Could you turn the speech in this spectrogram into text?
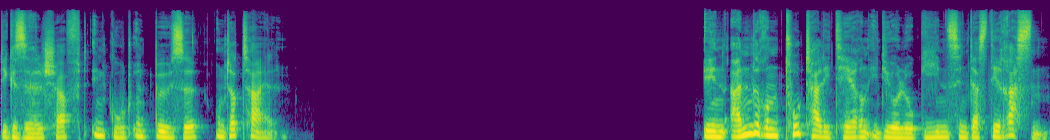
die Gesellschaft in Gut und Böse unterteilen. In anderen totalitären Ideologien sind das die Rassen,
